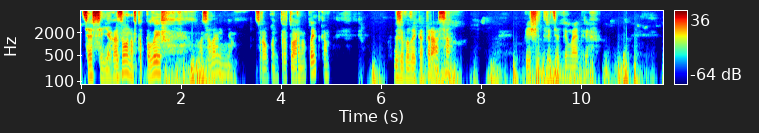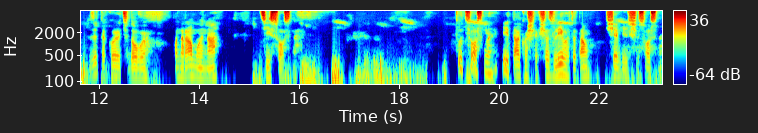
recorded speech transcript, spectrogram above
Це все є газон, автополив, озеленення, зроблена тротуарна плитка, дуже велика тераса, більше 30 метрів, з такою чудовою панорамою на ці сосни. Тут сосни, і також, якщо зліва, то там ще більше сосни.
